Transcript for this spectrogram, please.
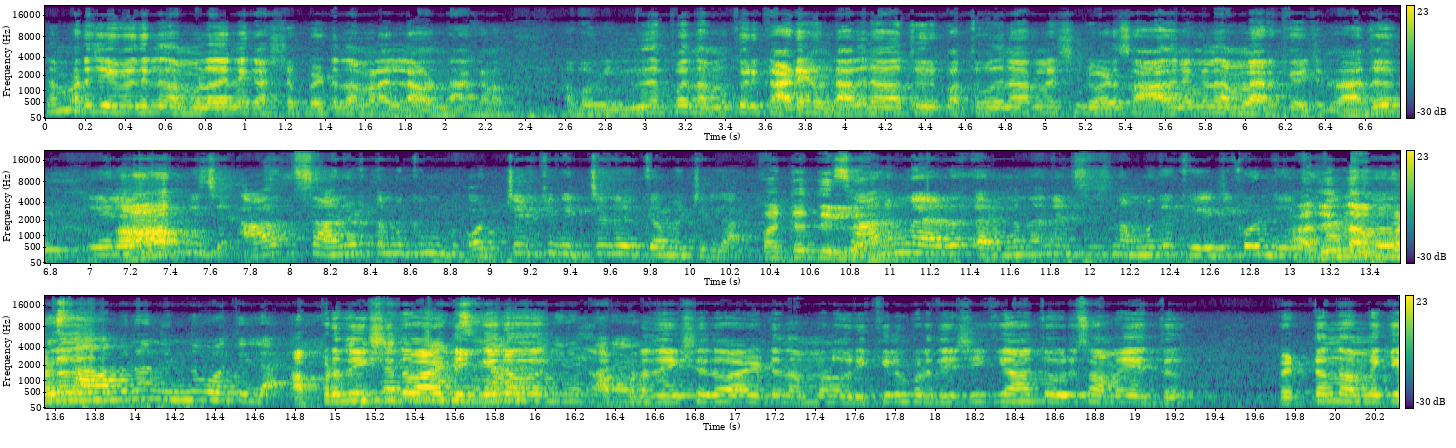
നമ്മുടെ ജീവിതത്തിൽ നമ്മൾ തന്നെ കഷ്ടപ്പെട്ട് നമ്മളെല്ലാം ഉണ്ടാക്കണം. അപ്പം ഇന്നിപ്പോൾ നമുക്കൊരു കടയുണ്ട്. അതിനകത്ത് ഒരു പത്ത് പതിനാറ് ലക്ഷം രൂപയുടെ സാധനങ്ങൾ നമ്മൾ ഇറക്കി വെച്ചിട്ടുണ്ട്. അത് ആ സാധനം നമുക്ക് ഒറ്റയ്ക്ക് വിറ്റ് തീർക്കാൻ പറ്റില്ല. പറ്റത്തില്ല. അത് നമ്മൾ അപ്രതീക്ഷിതമായിട്ട് ഇങ്ങനെ. അപ്രതീക്ഷിതമായിട്ട് നമ്മൾ ഒരിക്കലും പ്രതീക്ഷിക്കാത്ത ഒരു സമയത്ത് പെട്ടെന്ന് അമ്മയ്ക്ക്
